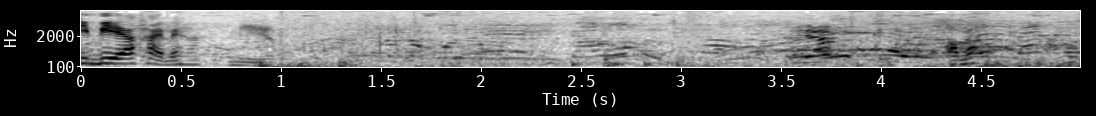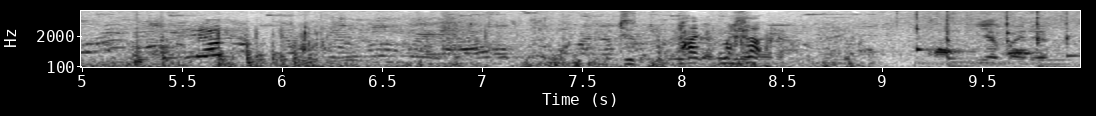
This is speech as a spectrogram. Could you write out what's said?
มีเบียร์ขายไหมคะ มีเอาไหมจุดพักนะคะเยี่ยมไปเดี๋ยวเยี่ยมเลย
